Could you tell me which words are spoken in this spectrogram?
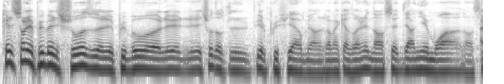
Quelles sont les plus belles choses, les plus beaux, euh, les, choses dont tu es le plus fier, Jean-Marc dans ces derniers mois, dans ces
